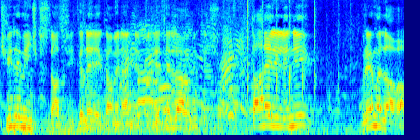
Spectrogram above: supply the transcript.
Չգիտեմ ինչ կստացվի, կներեք ամենայն դեպքում։ Եթե լավ մի քիչ տանելի լինի, ուրեմն լավ է։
